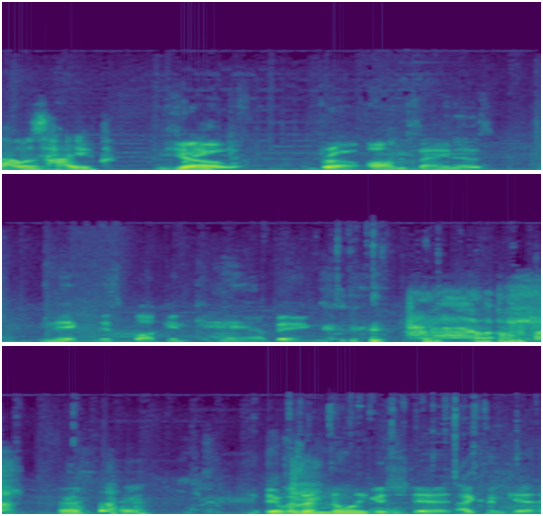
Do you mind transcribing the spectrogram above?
That was hype. Yo, bro, all I'm saying is, Nick is fucking camping. it was annoying as shit. I couldn't get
